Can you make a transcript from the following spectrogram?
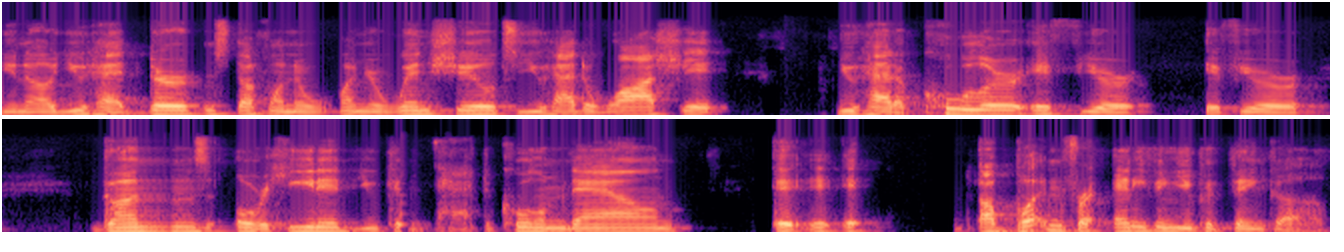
you know you had dirt and stuff on the on your windshield, so you had to wash it. You had a cooler if your if your guns overheated, you could have to cool them down. It, it, it, a button for anything you could think of.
